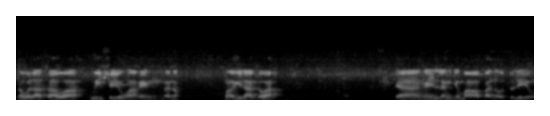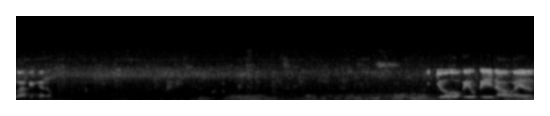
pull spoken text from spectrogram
nawala asawa, wisyo yung aking ano, mga ginagawa. Kaya ngayon lang yung makapanood ulit yung aking ano. Medyo okay-okay na ako ngayon.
